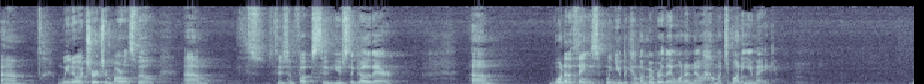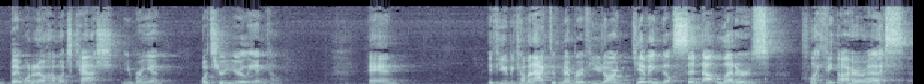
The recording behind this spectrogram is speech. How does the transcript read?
Um, we know a church in Bartlesville. Um, through some folks who used to go there. Um, one of the things when you become a member, they want to know how much money you make. They want to know how much cash you bring in. What's your yearly income? And if you become an active member, if you aren't giving, they'll send out letters like the IRS.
